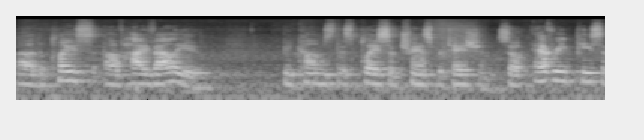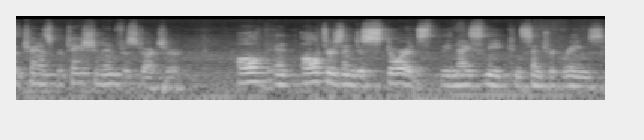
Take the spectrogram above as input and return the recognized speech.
uh, the place of high value, becomes this place of transportation. So every piece of transportation infrastructure al- it alters and distorts the nice, neat concentric rings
